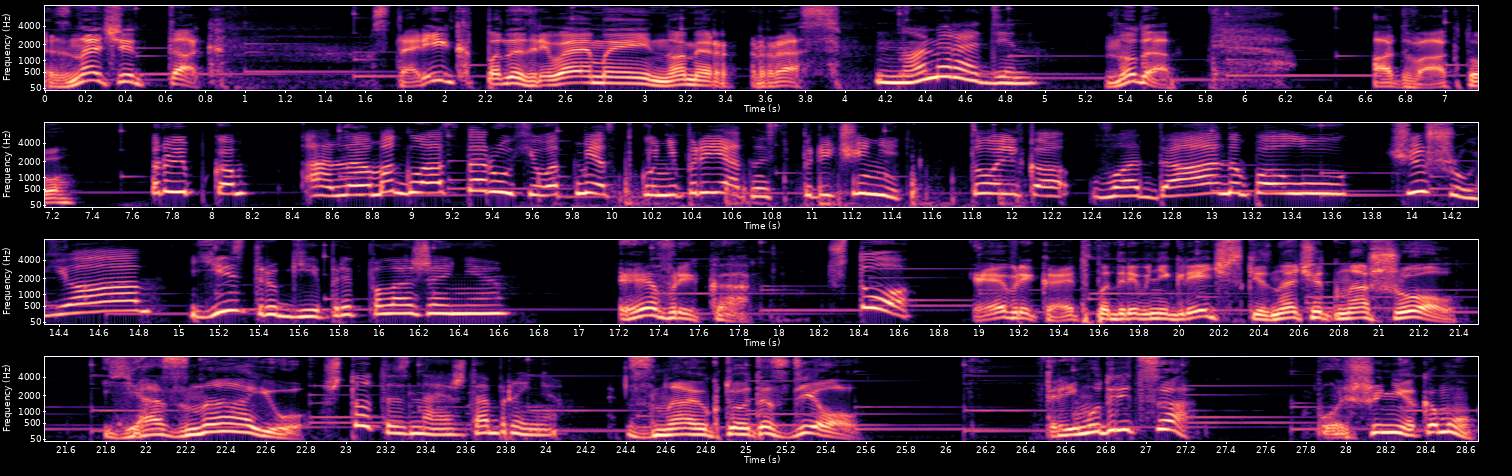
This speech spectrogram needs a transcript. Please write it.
Значит так. Старик подозреваемый номер раз. Номер один. Ну да. А два кто? Рыбка. Она могла старухе в отместку неприятность причинить. Только вода на полу, чешуя. Есть другие предположения? Эврика. Что? Эврика, это по-древнегречески значит «нашел». Я знаю. Что ты знаешь, Добрыня? Знаю, кто это сделал. Три мудреца. Больше некому.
